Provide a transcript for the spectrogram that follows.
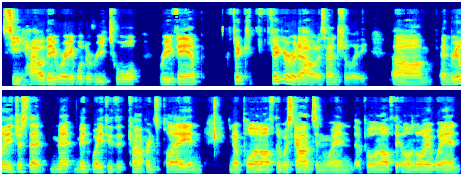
see how they were able to retool, revamp, figure it out essentially, um, and really just that met midway through the conference play and you know pulling off the Wisconsin win, uh, pulling off the Illinois win.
